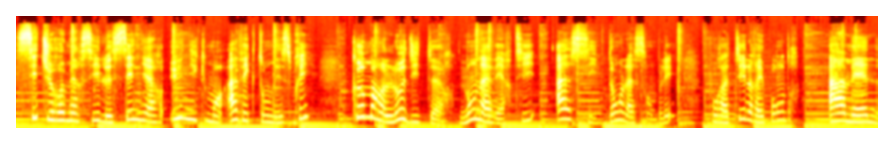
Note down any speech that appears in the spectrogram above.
Si tu remercies le Seigneur uniquement avec ton esprit, comment l'auditeur non averti, assis dans l'assemblée, pourra-t-il répondre Amen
